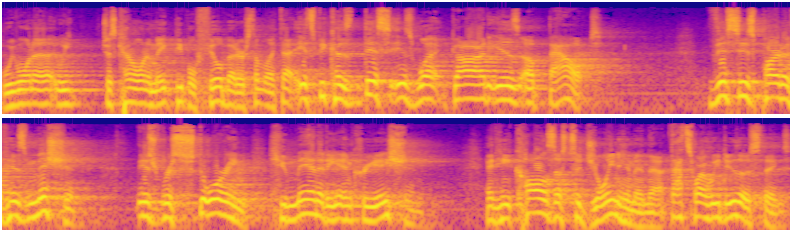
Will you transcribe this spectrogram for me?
we want to, we just kind of want to make people feel better or something like that. It's because this is what God is about. This is part of his mission, is restoring humanity and creation. And he calls us to join him in that. That's why we do those things.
